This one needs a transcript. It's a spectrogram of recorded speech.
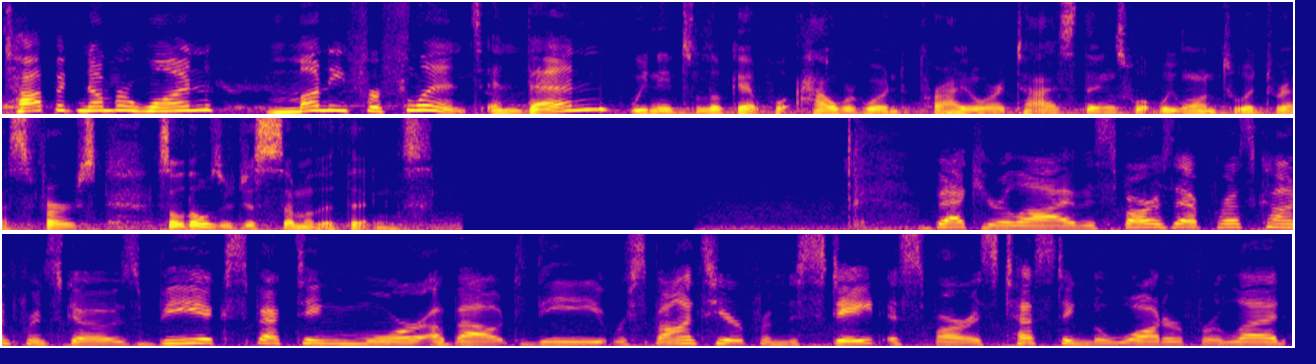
Topic number one money for Flint. And then We need to look at how we're going to prioritize things, what we want to address first. So those are just some of the things. Back here live, as far as that press conference goes, be expecting more about the response here from the state as far as testing the water for lead,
